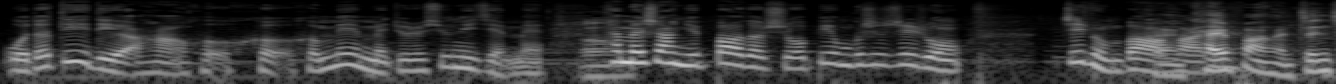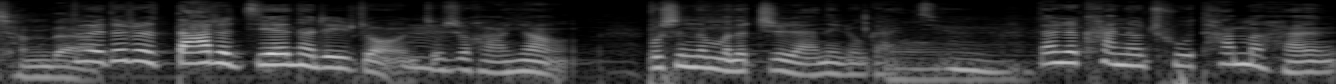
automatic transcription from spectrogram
我的弟弟哈和和和妹妹就是兄弟姐妹，他们上去抱的时候，并不是这种。这种抱很开放、很真诚的，对，都是搭着肩的这种，就是好像不是那么的自然那种感觉。嗯，但是看得出他们还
